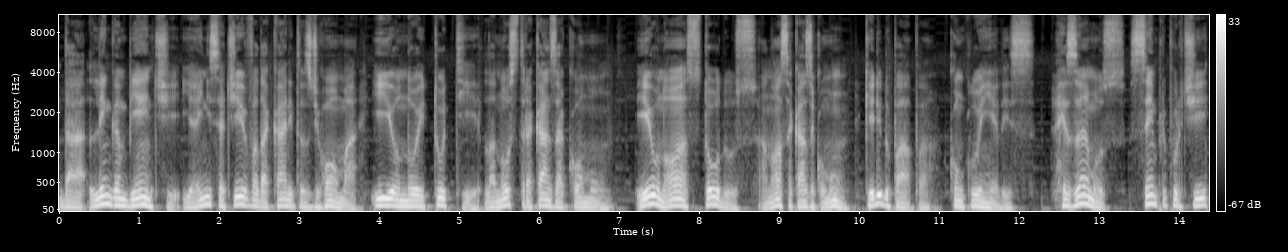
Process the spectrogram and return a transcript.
da Lengambiente e a iniciativa da Caritas de Roma, Io Noi Tutti, la nostra casa comum. Eu, nós, todos, a nossa casa comum. Querido Papa, concluem eles, Rezamos sempre por ti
